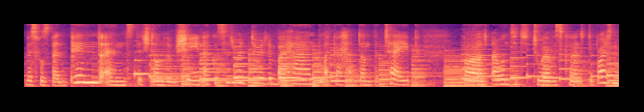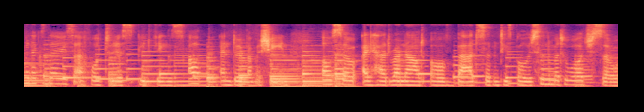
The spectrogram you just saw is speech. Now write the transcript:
This was then pinned and stitched on the machine. I considered doing it by hand like I had done the tape, but I wanted to wear the skirt to Brighton the next day, so I thought to just speed things up and do it by machine. Also, I had run out of bad 70s Polish cinema to watch, so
